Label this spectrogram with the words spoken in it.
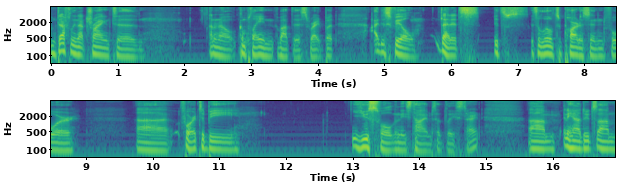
I'm definitely not trying to I don't know, complain about this, right? But I just feel that it's it's it's a little too partisan for uh for it to be useful in these times at least, right? Um anyhow, dudes, um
